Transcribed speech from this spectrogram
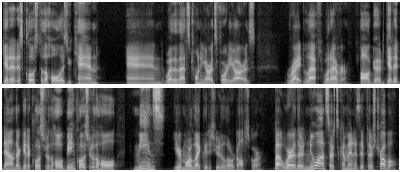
Get it as close to the hole as you can. And whether that's 20 yards, 40 yards, right, left, whatever, all good. Get it down there, get it closer to the hole. Being closer to the hole means you're more likely to shoot a lower golf score. But where the nuance starts to come in is if there's trouble.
